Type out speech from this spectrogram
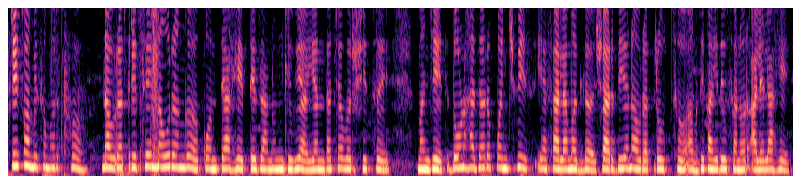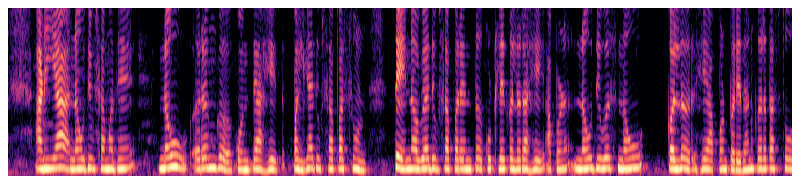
श्री स्वामी समर्थ नवरात्रीचे नऊ रंग कोणते आहेत ते जाणून घेऊया यंदाच्या वर्षीचे. म्हणजेच दोन हजार पंचवीस या सालामधलं शारदीय नवरात्र उत्सव अगदी काही दिवसांवर आलेला आहे. आणि या नऊ दिवसामध्ये नऊ रंग कोणते आहेत? पहिल्या दिवसापासून ते नवव्या दिवसापर्यंत कुठले कलर आहे? आपण नऊ दिवस नऊ कलर हे आपण परिधान करत असतो.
